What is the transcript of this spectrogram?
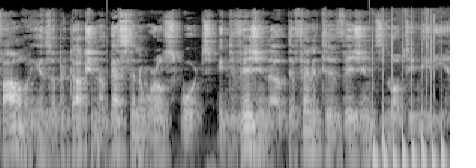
following is a production of Best in the World Sports, a division of Definitive Visions Multimedia.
